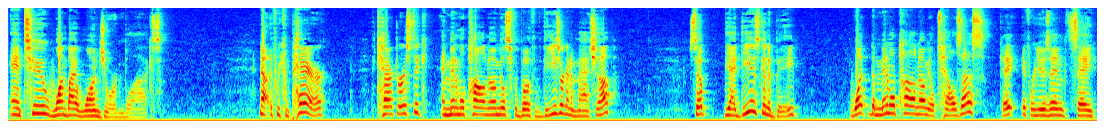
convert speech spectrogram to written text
and two 1 by 1 Jordan blocks. Now, if we compare, the characteristic and minimal polynomials for both of these are going to match up. So the idea is going to be what the minimal polynomial tells us, okay, if we're using, say,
